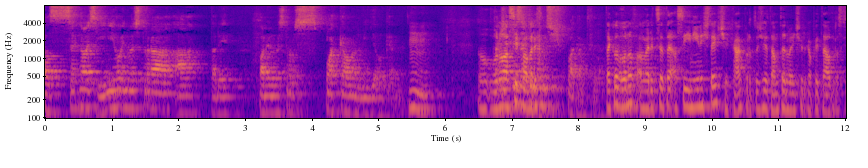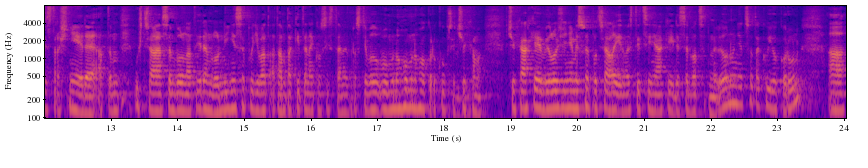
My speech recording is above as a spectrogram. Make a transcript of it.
uh, sehnali si jinýho investora a tady pan investor splakal nad výdělkem. Hmm. No, ono asi v Americe... plakat. Fila. Takhle ono v Americe to je asi jiný než tady v Čechách, protože tam ten venture kapitál prostě strašně jede a tam už třeba já jsem byl na týden v Londýně se podívat a tam taky ten ekosystém je prostě o mnoho, mnoho kroků před Čechama. V Čechách je vyloženě, my jsme potřebovali investici nějakých 10-20 milionů, něco takového korun a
